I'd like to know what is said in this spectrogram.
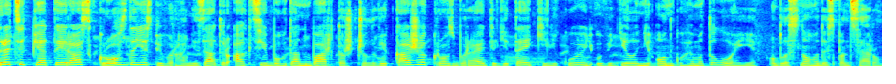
35-й раз кров здає співорганізатор акції Богдан Бартош. Чоловік каже, кров збирають для дітей, які лікують у відділенні онкогематології обласного диспансеру.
